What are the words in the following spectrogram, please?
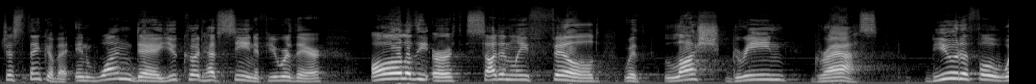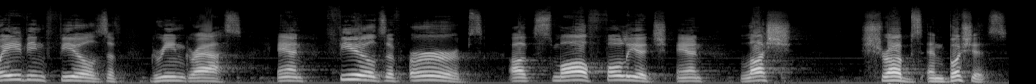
Just think of it. In one day, you could have seen, if you were there, all of the earth suddenly filled with lush green grass, beautiful waving fields of green grass, and fields of herbs, of small foliage and lush shrubs and bushes.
